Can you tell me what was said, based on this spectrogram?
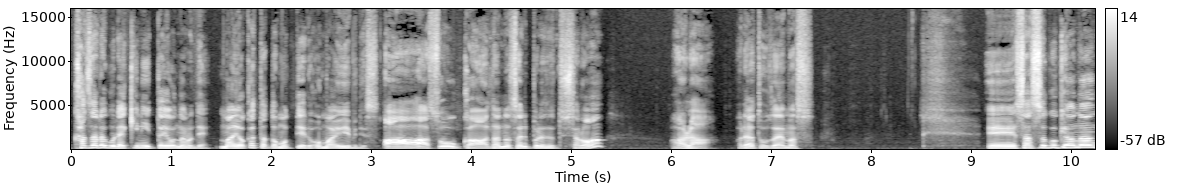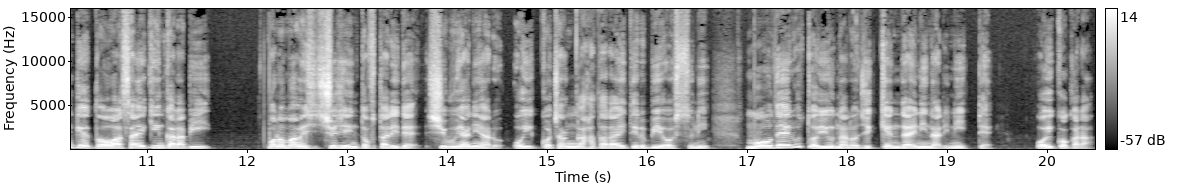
飾るぐらい気に入ったようなのでまあ良かったと思っているお前指です。ああそうか。旦那さんにプレゼントしたの？あらありがとうございます。えー、早速今日のアンケートは最近から B この豆主人と2人で渋谷にあるおいっ子ちゃんが働いている美容室にモデルという名の実験台になりに行っておいっ子から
